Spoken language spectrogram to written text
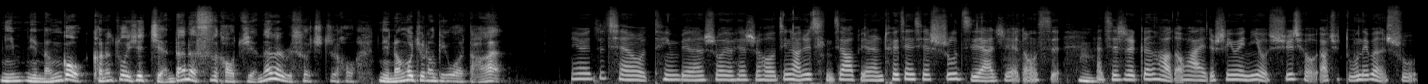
你你能够可能做一些简单的思考、简单的 research 之后，你能够就能给我答案。因为之前我听别人说，有些时候经常去请教别人，推荐一些书籍啊这些东西。嗯，那其实更好的话，也就是因为你有需求要去读那本书，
